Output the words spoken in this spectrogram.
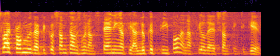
slight problem with that because sometimes when I'm standing up here, I look at people and I feel they have something to give.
